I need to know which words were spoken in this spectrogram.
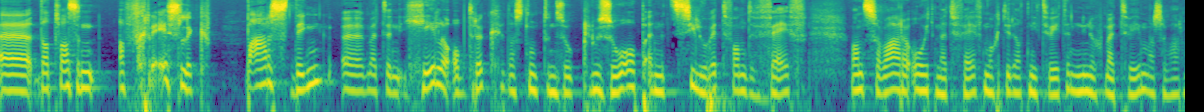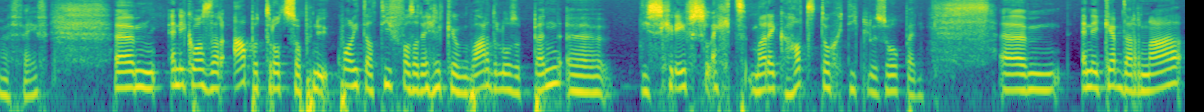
Uh, dat was een afgrijselijk paars ding uh, met een gele opdruk. Dat stond toen zo Clouseau op en het silhouet van de vijf. Want ze waren ooit met vijf, mocht u dat niet weten. Nu nog met twee, maar ze waren met vijf. Um, en ik was daar apen trots op. Nu, kwalitatief was dat eigenlijk een waardeloze pen. Uh, die schreef slecht, maar ik had toch die Clouseau-pen. Ehm, en ik heb daarna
